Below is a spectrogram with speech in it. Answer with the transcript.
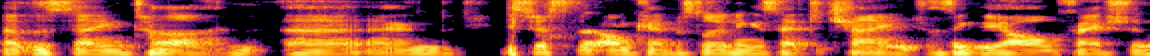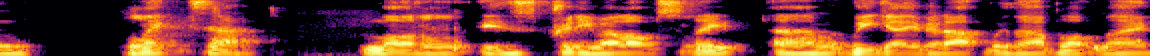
at the same time. Uh, and it's just that on campus learning has had to change. I think the old fashioned lecture model is pretty well obsolete. Um, we gave it up with our block mode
